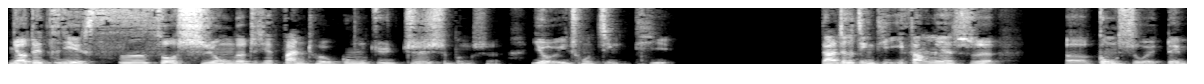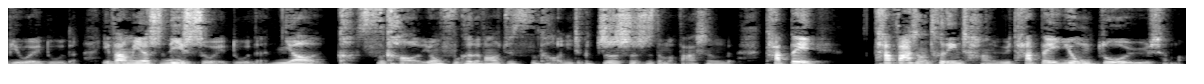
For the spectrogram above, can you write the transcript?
你要对自己思所使用的这些范畴、工具、知识本身有一重警惕。当然，这个警惕一方面是呃共识为对比维度的，一方面又是历史维度的。你要思考，用福克的方式去思考，你这个知识是怎么发生的？它被它发生特定场域，它被用作于什么？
